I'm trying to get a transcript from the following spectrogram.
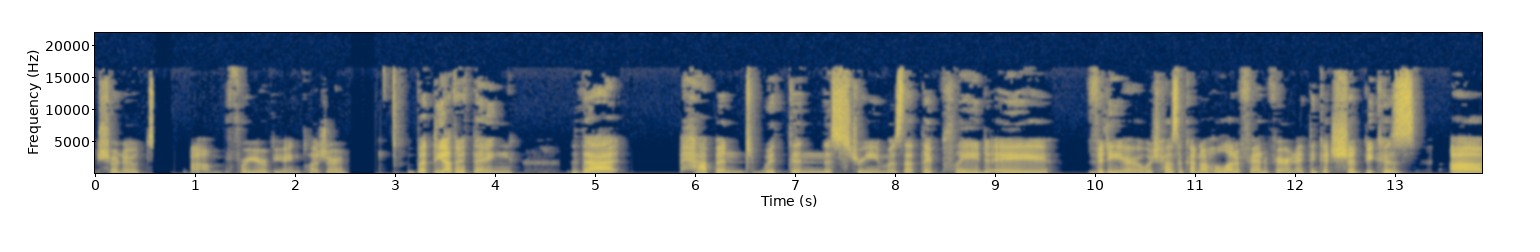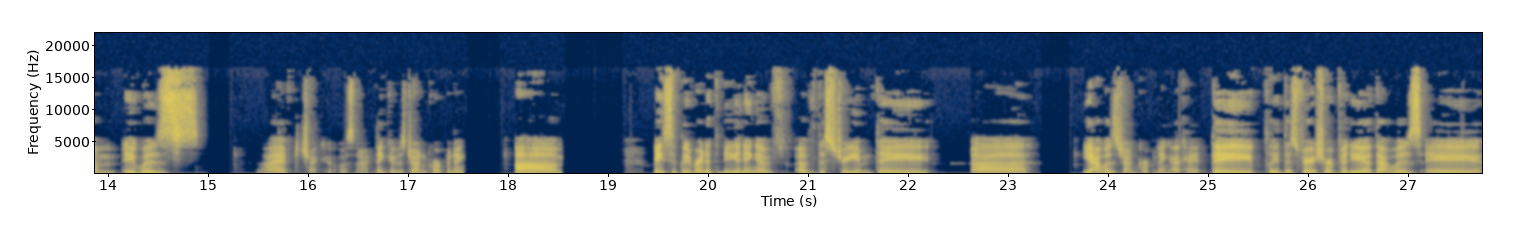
show notes um, for your viewing pleasure. But the other thing that happened within the stream was that they played a video which hasn't gotten a whole lot of fanfare, and I think it should because um, it was. I have to check who it was now. I think it was John Corpening. Um, basically, right at the beginning of of the stream, they uh, yeah, it was John Corpening. Okay. They played this very short video that was a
